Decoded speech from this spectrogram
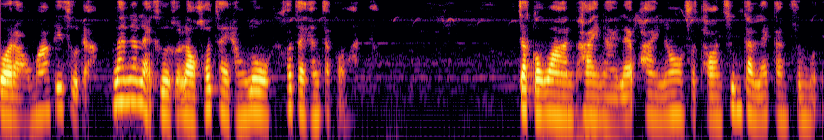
ตัวเรามากที่สุดอะนั่นนั่นแหละคือเราเข้าใจทั้งโลก เข้าใจทั้งจักรวาลจักรวาลภายในและภายนอกสะท้อนซึ่งกันและกันเสมอ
